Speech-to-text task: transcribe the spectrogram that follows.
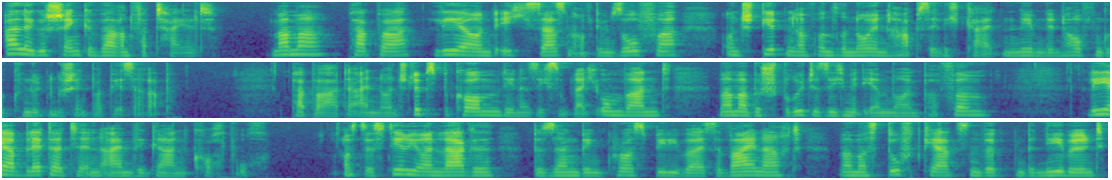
Alle Geschenke waren verteilt. Mama, Papa, Lea und ich saßen auf dem Sofa und stierten auf unsere neuen Habseligkeiten neben den Haufen geknüllten Geschenkpapiers herab. Papa hatte einen neuen Schlips bekommen, den er sich sogleich umband. Mama besprühte sich mit ihrem neuen Parfüm. Lea blätterte in einem veganen Kochbuch. Aus der Stereoanlage besang Bing Crosby die weiße Weihnacht, Mamas Duftkerzen wirkten benebelnd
